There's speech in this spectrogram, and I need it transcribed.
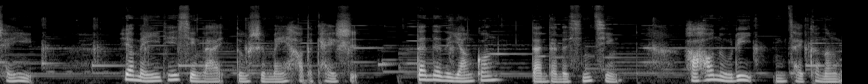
陈宇，愿每一天醒来都是美好的开始，淡淡的阳光，淡淡的心情，好好努力，你才可能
